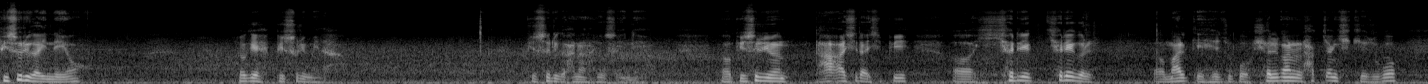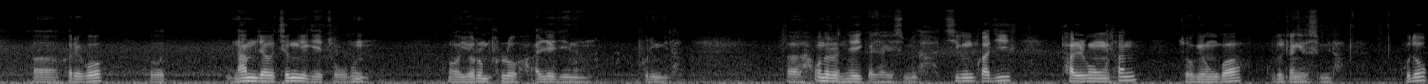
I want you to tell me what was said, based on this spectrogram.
비수리가 있네요. 여기 비수리입니다. 비수리가 하나 여기서 있네요. 어, 비수리는 다 아시다시피 어, 혈액, 혈액을 어, 맑게 해주고 혈관을 확장시켜주고 어, 그리고 어, 남자 정력에 좋은 어, 이런 풀로 알려지는 풀입니다. 어, 오늘은 여기까지 하겠습니다. 지금까지 팔공산 조경과 구들장이었습니다. 구독,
